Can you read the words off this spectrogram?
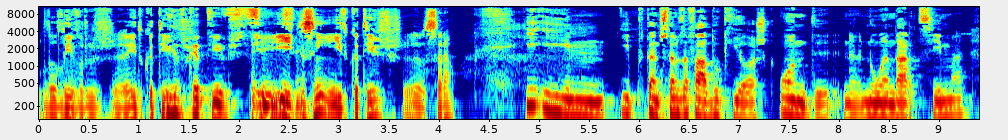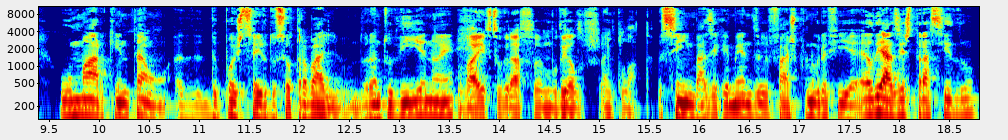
livros eh, educativos. Educativos, sim. e, sim. que sim, educativos eh, serão. E, e, e, portanto, estamos a falar do quiosque onde, no andar de cima, o Mark, então, depois de sair do seu trabalho durante o dia, não é? Vai e fotografa modelos em pelota. Sim, basicamente faz pornografia. Aliás, este terá sido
